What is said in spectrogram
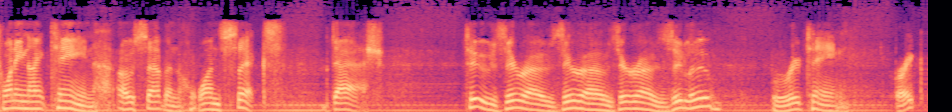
2019 0716 dash 2000 Zulu routine break.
